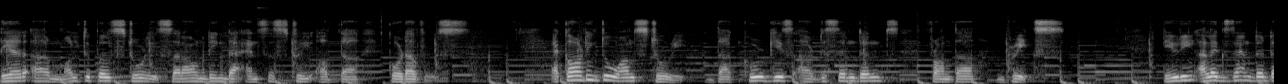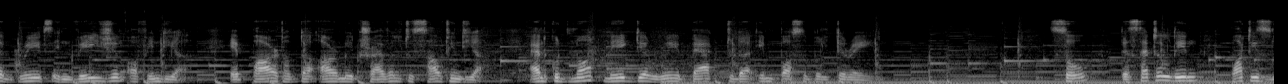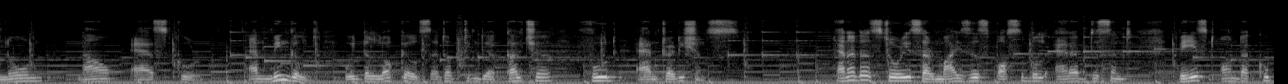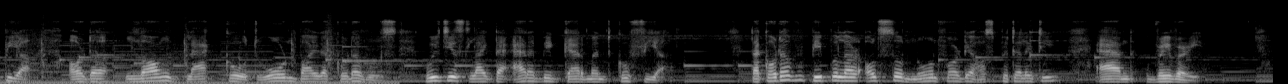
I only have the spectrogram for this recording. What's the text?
There are multiple stories surrounding the ancestry of the Kodavus. According to one story, the Coorgis are descendants from the Greeks. During Alexander the Great's invasion of India, a part of the army traveled to South India and could not make their way back to the impossible terrain. So they settled in what is known now as Coorg and mingled with the locals adopting their culture, food, and traditions. Another story surmises possible Arab descent based on the kuppia or the long black coat worn by the Kodavus, which is like the Arabic garment kuffia. The Kodavu people are also known for their hospitality and bravery.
